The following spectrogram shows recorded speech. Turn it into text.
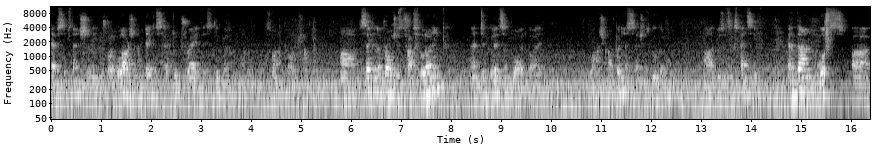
have substantially large enough data set to train this deep learning model. That's one approach. Uh, second approach is transfer learning, and typically it's employed by large companies such as Google uh, because it's expensive. And then what's uh,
